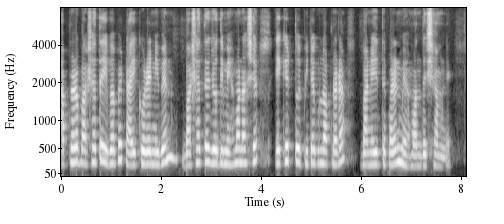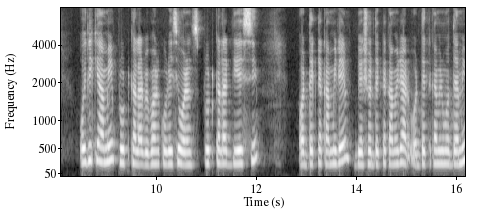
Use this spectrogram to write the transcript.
আপনারা বাসাতে এইভাবে টাই করে নেবেন। বাসাতে যদি মেহমান আসে, একের তো পিঠাগুলো আপনারা বানিয়ে দিতে পারেন মেহমানদের সামনে। ওইদিকে আমি ফ্রুট কালার ব্যবহার করেছি, অরেঞ্জ ফ্রুট কালার দিয়েছি। অর্ধেকটা কামিরে, বেশ অর্ধেকটা কামিরে, আর অর্ধেকটা কামির মধ্যে আমি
